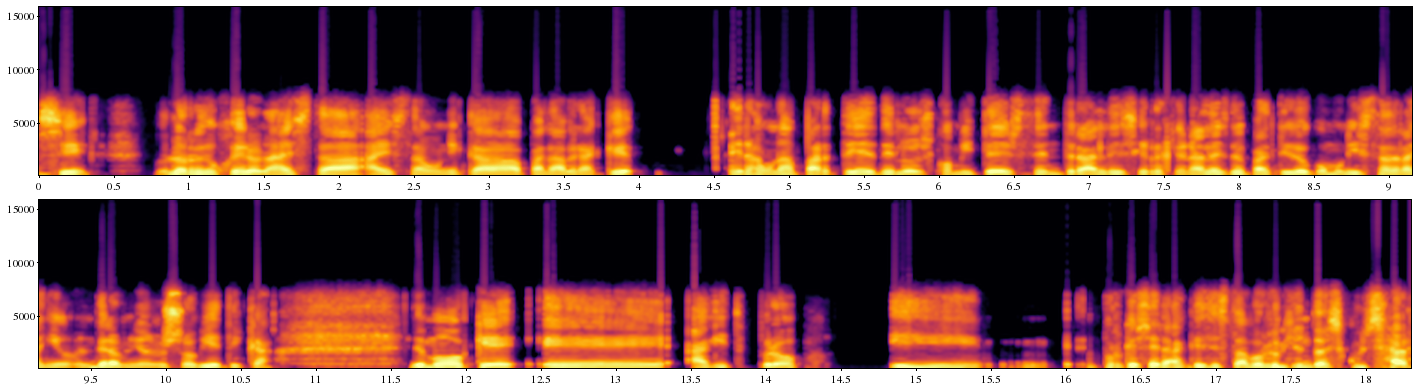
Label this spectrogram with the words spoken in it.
Sí, lo redujeron a esta, a esta única palabra que era una parte de los comités centrales y regionales del Partido Comunista de la, de la Unión Soviética. De modo que eh, Agitprop y ¿por qué será que se está volviendo a escuchar?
